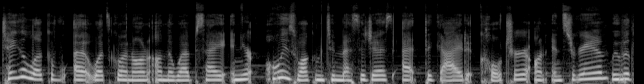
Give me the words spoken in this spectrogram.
Take a look at what's going on on the website, and you're always welcome to message us at the guide culture on Instagram. We would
